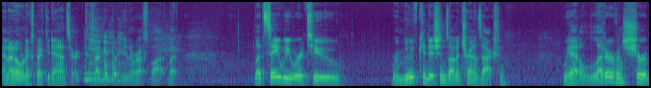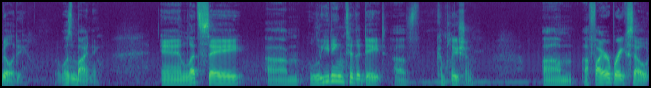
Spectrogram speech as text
and I don't expect you to answer it because I'd be putting you in a rough spot. But let's say we were to remove conditions on a transaction. We had a letter of insurability, but it wasn't binding, and let's say um, leading to the date of completion, um, a fire breaks out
